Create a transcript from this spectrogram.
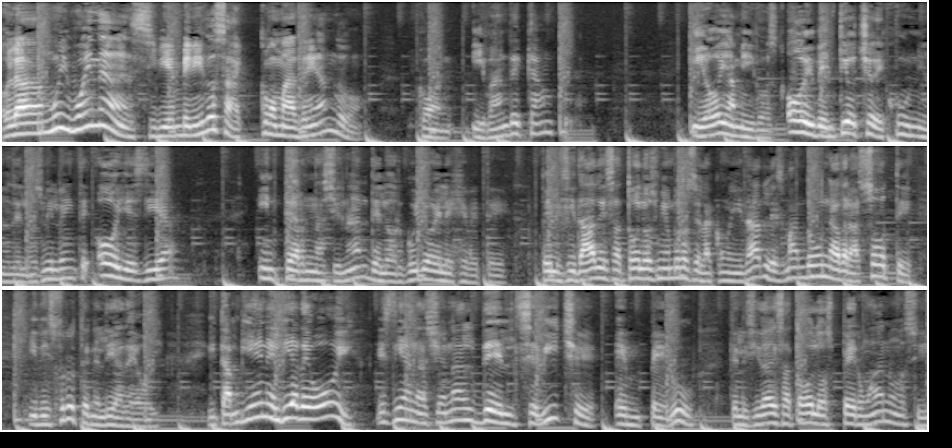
Hola, muy buenas y bienvenidos a Comadreando con Iván de Campo. Y hoy amigos, hoy 28 de junio del 2020, hoy es Día Internacional del Orgullo LGBT. Felicidades a todos los miembros de la comunidad, les mando un abrazote y disfruten el día de hoy. Y también el día de hoy es Día Nacional del Ceviche en Perú. Felicidades a todos los peruanos y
